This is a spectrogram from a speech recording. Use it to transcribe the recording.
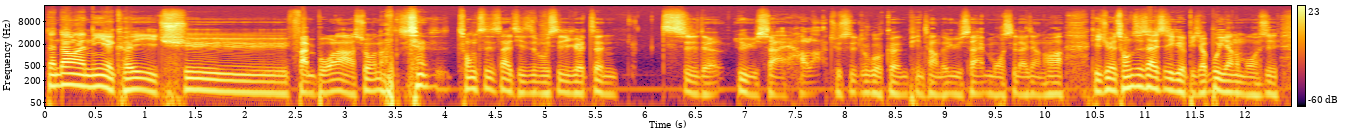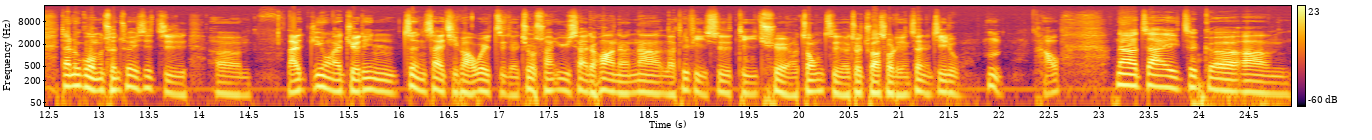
但当然，你也可以去反驳啦，说呢，冲刺赛其实不是一个正。式的，预赛好啦，就是如果跟平常的预赛模式来讲的话，的确冲刺赛是一个比较不一样的模式。但如果我们纯粹是指呃来用来决定正赛起跑位置的，就算预赛的话呢，那 Latifi 是的确终止了就抓手连胜的记录。嗯，好，那在这个嗯。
